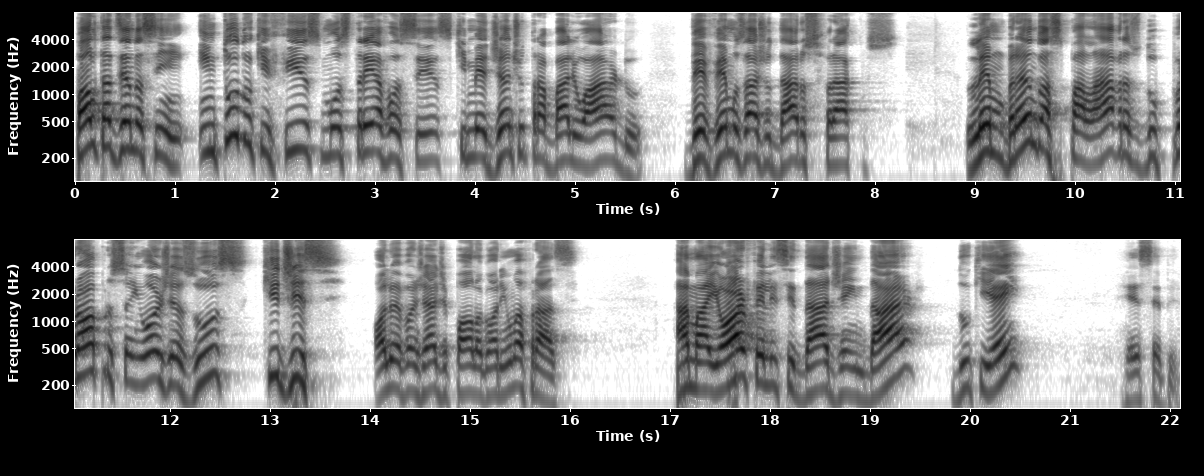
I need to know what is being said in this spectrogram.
Paulo está dizendo assim: em tudo o que fiz, mostrei a vocês que, mediante o trabalho árduo, devemos ajudar os fracos, lembrando as palavras do próprio Senhor Jesus, que disse: olha o Evangelho de Paulo agora em uma frase. A maior felicidade em dar do que em receber.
